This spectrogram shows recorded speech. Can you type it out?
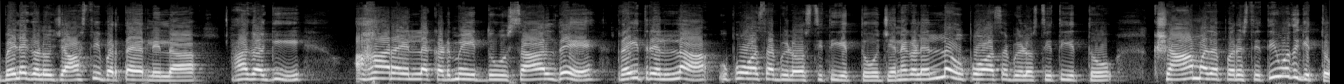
ಬೆಳೆಗಳು ಜಾಸ್ತಿ ಬರ್ತಾ ಇರಲಿಲ್ಲ. ಹಾಗಾಗಿ ಆಹಾರ ಎಲ್ಲ ಕಡಿಮೆ ಇದ್ದು ಸಾಲದೆ ರೈತರೆಲ್ಲ ಉಪವಾಸ ಬೀಳೋ ಸ್ಥಿತಿ ಇತ್ತು, ಜನಗಳೆಲ್ಲ ಉಪವಾಸ ಬೀಳೋ ಸ್ಥಿತಿ ಇತ್ತು, ಕ್ಷಾಮದ ಪರಿಸ್ಥಿತಿ ಒದಗಿತ್ತು.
